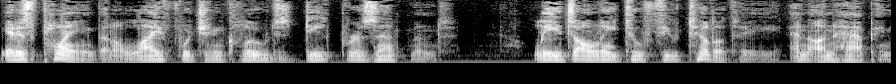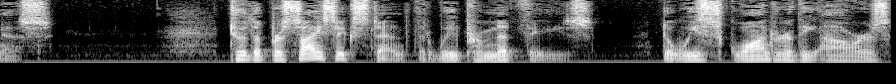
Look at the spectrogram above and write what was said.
It is plain that a life which includes deep resentment leads only to futility and unhappiness. To the precise extent that we permit these, do we squander the hours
